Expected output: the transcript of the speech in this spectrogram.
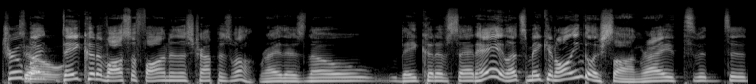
True, So- but they could have also fallen in this trap as well, right? There's no, they could have said, "Hey, let's make an all English song, right?" To, to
